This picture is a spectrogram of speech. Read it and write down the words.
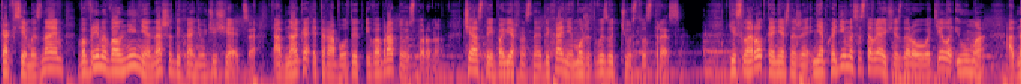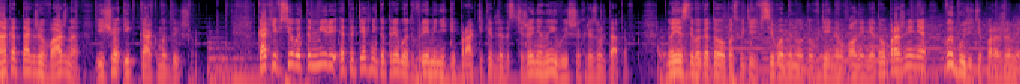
Как все мы знаем, во время волнения наше дыхание учащается, однако это работает и в обратную сторону. Частое поверхностное дыхание может вызвать чувство стресса. Кислород, конечно же, необходимая составляющая здорового тела и ума, однако также важно еще и как мы дышим. Как и все в этом мире, эта техника требует времени и практики для достижения наивысших результатов. Но если вы готовы посвятить всего минуту в день на выполнение этого упражнения, вы будете поражены.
